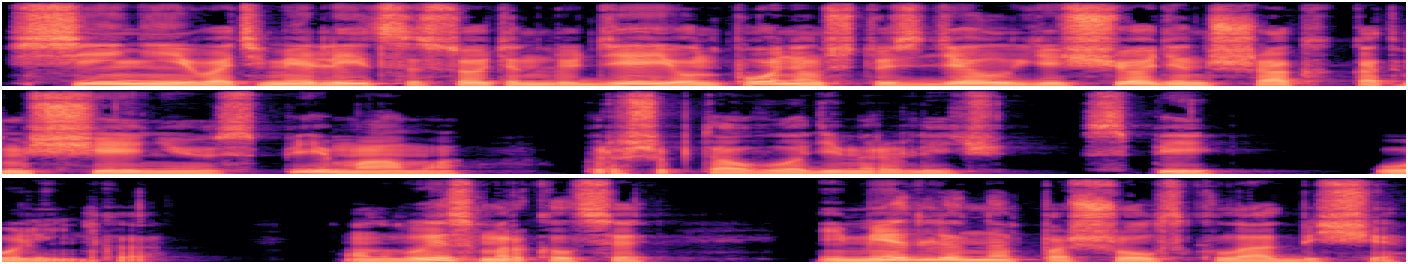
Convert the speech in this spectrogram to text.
Синие во тьме лица сотен людей, он понял, что сделал еще один шаг к отмщению. «Спи, мама», – прошептал Владимир Ильич. «Спи, Оленька». Он высморкался и медленно пошел с кладбища.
